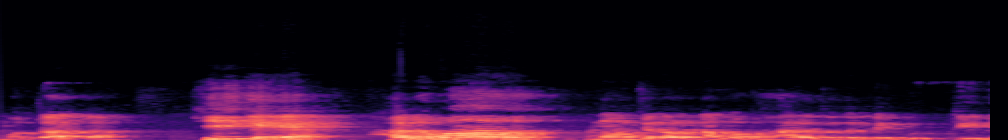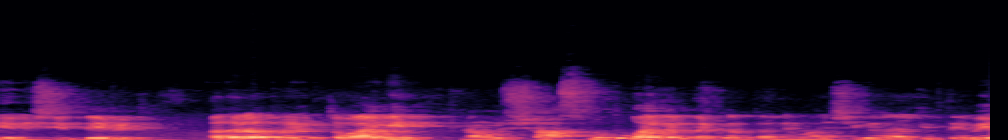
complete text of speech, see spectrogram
ಮುತ್ತಾತ, ಹೀಗೆ ಹಲವಾರು ನಾವು ಜನರು ನಮ್ಮ ಭಾರತದಲ್ಲಿ ಹುಟ್ಟಿ ನೆಲೆಸಿದ್ದೇವೆ. ಅದರ ಪ್ರಯುಕ್ತವಾಗಿ ನಾವು ಶಾಶ್ವತವಾಗಿರ್ತಕ್ಕಂಥ ನಿವಾಸಿಗರಾಗಿದ್ದೇವೆ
